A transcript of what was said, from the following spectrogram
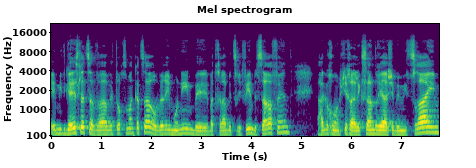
מתגייס לצבא ותוך זמן קצר עובר אימונים בהתחלה בצריפין, בסרפנד, אחר כך הוא ממשיך לאלכסנדריה שבמצרים,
